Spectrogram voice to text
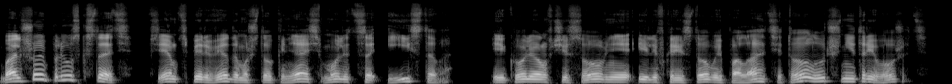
Большой плюс, кстати, всем теперь ведомо, что князь молится истово, и коли он в часовне или в крестовой палате, то лучше не тревожить.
